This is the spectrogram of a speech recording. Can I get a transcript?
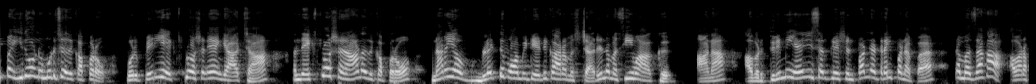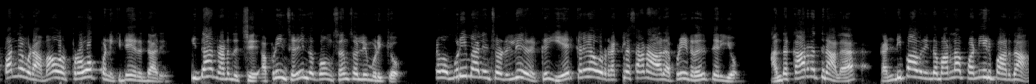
இப்ப இது ஒண்ணு முடிச்சதுக்கு அப்புறம் ஒரு பெரிய எக்ஸ்ப்ளோஷனே அங்கே ஆச்சான் அந்த எக்ஸ்ப்ளோஷன் ஆனதுக்கு அப்புறம் நிறைய பிளட் வாமிட் எடுக்க ஆரம்பிச்சிட்டாரு நம்ம சீமாவுக்கு. ஆனா அவர் திரும்பி எனர்ஜி சர்க்குலேஷன் பண்ண ட்ரை பண்ணப்ப நம்ம ஜகா அவரை பண்ண விடாம அவர் ப்ரொவோக் பண்ணிக்கிட்டே இருந்தாரு. இதான் நடந்துச்சு அப்படின்னு சொல்லி இந்த கோங்சன் சொல்லி முடிக்கும். நம்ம முரிமேலியன்ஸோட லீடருக்கு ஏற்கனவே ஒரு ரெக்லஸான ஆள் அப்படின்றது தெரியும். அந்த காரணத்தினால கண்டிப்பா அவர் இந்த மாதிரிலாம் பண்ணியிருப்பார் தான்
